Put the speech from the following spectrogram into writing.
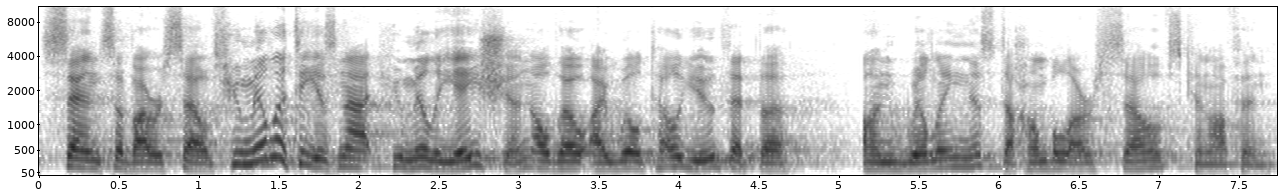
sense of ourselves. Humility is not humiliation, although I will tell you that the unwillingness to humble ourselves can often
